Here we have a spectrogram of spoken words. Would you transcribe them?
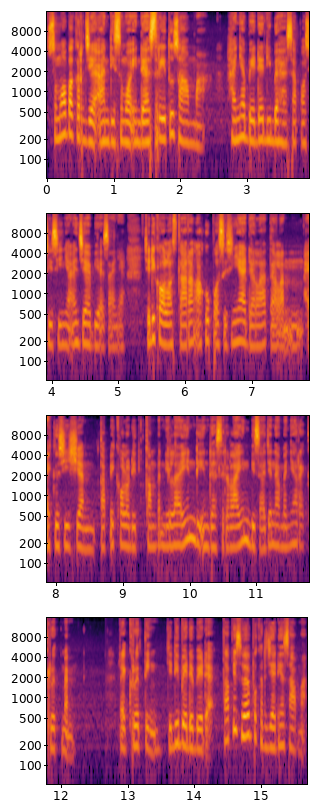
Semua pekerjaan di semua industri itu sama, hanya beda di bahasa posisinya aja biasanya. Jadi kalau sekarang aku posisinya adalah talent acquisition, tapi kalau di company lain, di industri lain bisa aja namanya recruitment recruiting. Jadi beda-beda. Tapi sebenarnya pekerjaannya sama.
